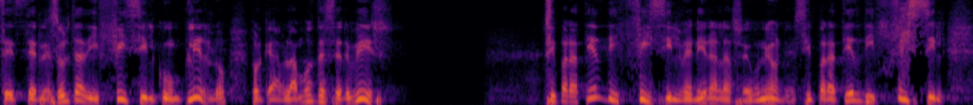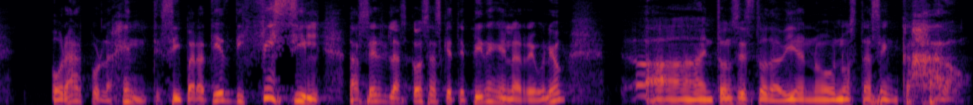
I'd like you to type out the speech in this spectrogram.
te, resulta difícil cumplirlo, porque hablamos de servir, si para ti es difícil venir a las reuniones, si para ti es difícil orar por la gente, si para ti es difícil hacer las cosas que te piden en la reunión, ah, entonces todavía no, no estás encajado.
